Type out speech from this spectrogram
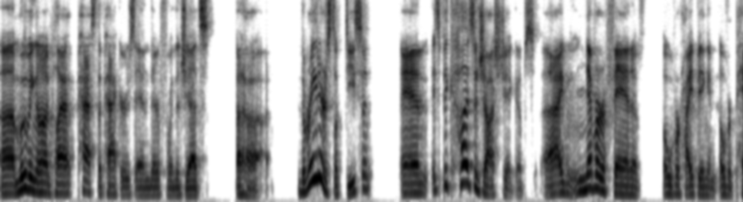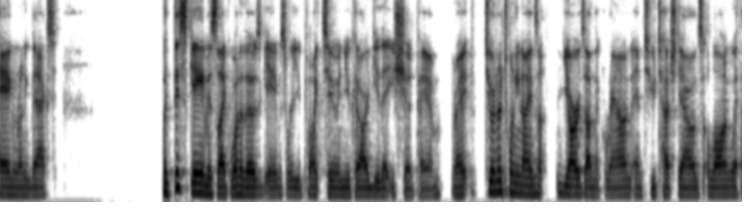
Uh, moving on pla- past the Packers and therefore the Jets, uh, the Raiders look decent, and it's because of Josh Jacobs. I'm never a fan of overhyping and overpaying running backs. But this game is like one of those games where you point to and you could argue that you should pay him, right? 229 yards on the ground and two touchdowns, along with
